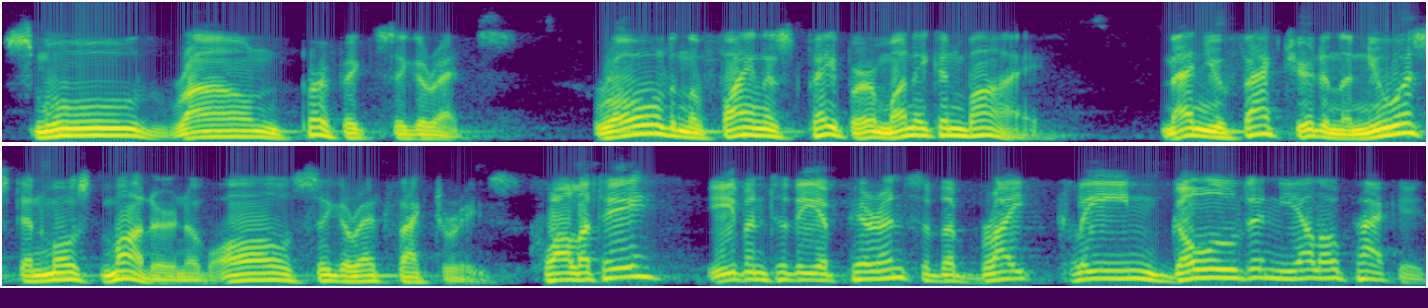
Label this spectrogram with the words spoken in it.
Smooth, round, perfect cigarettes. Rolled in the finest paper money can buy. Manufactured in the newest and most modern of all cigarette factories. Quality, even to the appearance of the bright, clean, golden yellow package.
